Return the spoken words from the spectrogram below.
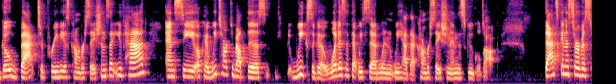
go back to previous conversations that you've had and see okay we talked about this weeks ago what is it that we said when we had that conversation in this google doc that's going to serve as,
